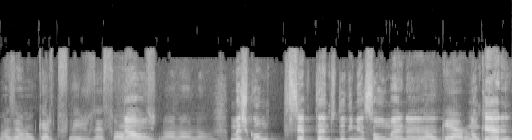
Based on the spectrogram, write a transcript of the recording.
Mas eu não quero definir José Sócrates. Não? Não, não, não. Mas como percebe tanto da dimensão humana. Não quero. Não quer?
